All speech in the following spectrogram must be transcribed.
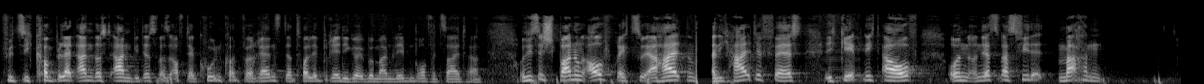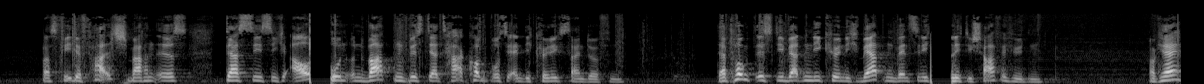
fühlt sich komplett anders an, wie das, was auf der coolen Konferenz der tolle Prediger über mein Leben prophezeit hat. Und diese Spannung aufrecht zu erhalten, ich halte fest, ich gebe nicht auf. Und, und jetzt, was viele machen, was viele falsch machen, ist, dass sie sich ausruhen und warten, bis der Tag kommt, wo sie endlich König sein dürfen. Der Punkt ist, die werden nie König werden, wenn sie nicht die Schafe hüten. Okay?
